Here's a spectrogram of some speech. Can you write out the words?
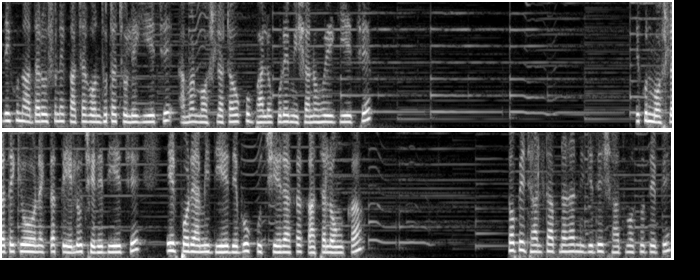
দেখুন, আদা, রসুনের কাঁচা গন্ধটা চলে গিয়েছে। আমার মশলাটাও খুব ভালো করে মেশানো হয়ে গিয়েছে। দেখুন, মশলা থেকেও অনেকটা তেলও ছেড়ে দিয়েছে। এরপরে আমি দিয়ে দেব কুচিয়ে রাখা কাঁচা লঙ্কা। তবে ঝালটা আপনারা নিজেদের স্বাদ মতো দেবেন।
